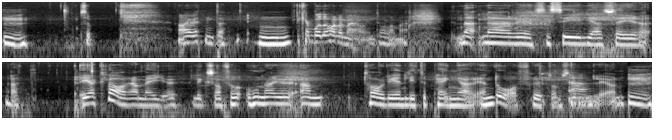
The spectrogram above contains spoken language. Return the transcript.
mm. Ja, jag vet inte. Mm. Jag kan både hålla med och inte hålla med. När, när eh, Cecilia säger att jag klarar mig ju, liksom, för hon har ju antagligen lite pengar ändå förutom sin Ja. lön. Mm.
